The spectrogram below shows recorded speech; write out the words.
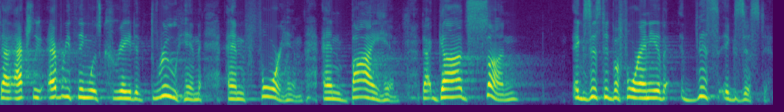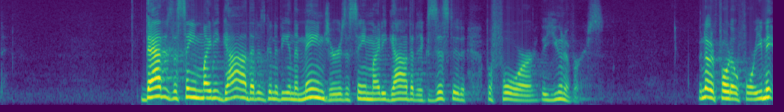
that actually everything was created through him and for him and by him, that God's Son existed before any of this existed. That is the same mighty God that is going to be in the manger, is the same mighty God that existed before the universe. Another photo for you.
